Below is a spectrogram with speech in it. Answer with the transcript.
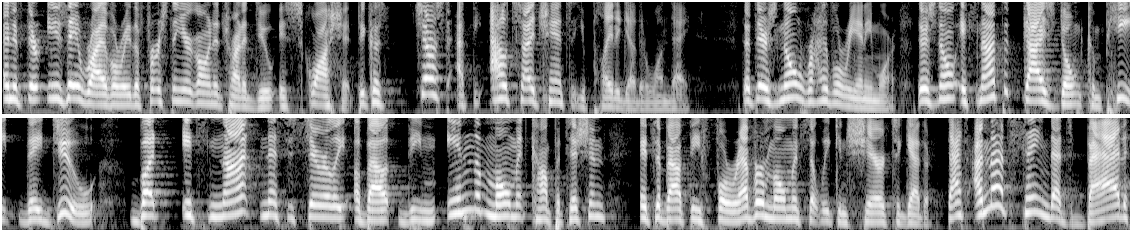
And if there is a rivalry, the first thing you're going to try to do is squash it because just at the outside chance that you play together one day, that there's no rivalry anymore. There's no, it's not that guys don't compete, they do, but it's not necessarily about the in the moment competition. It's about the forever moments that we can share together. That I'm not saying that's bad,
